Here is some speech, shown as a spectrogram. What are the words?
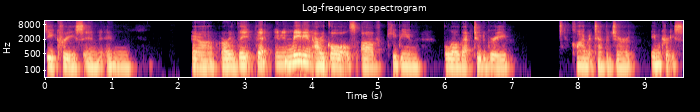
decrease in, in uh, or the, the, in meeting our goals of keeping below that two degree climate temperature increase.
